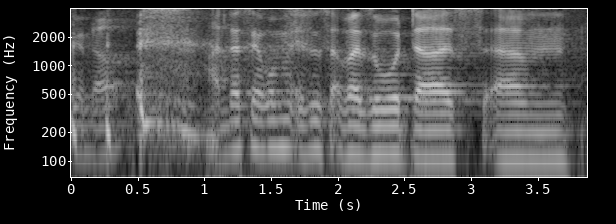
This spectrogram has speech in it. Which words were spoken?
genau. Andersherum ist es aber so, dass... Ähm, äh,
